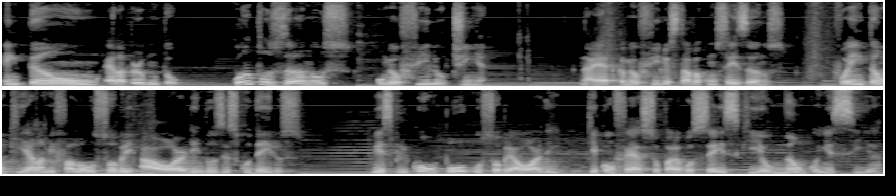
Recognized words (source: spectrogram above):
Então ela perguntou: quantos anos o meu filho tinha? Na época, meu filho estava com seis anos. Foi então que ela me falou sobre a Ordem dos Escudeiros. Me explicou um pouco sobre a ordem, que confesso para vocês que eu não conhecia,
